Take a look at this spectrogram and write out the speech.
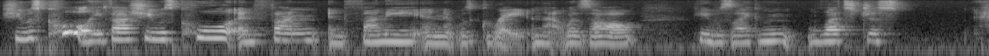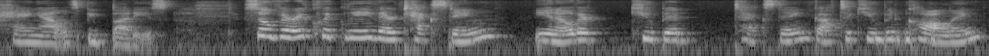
she was cool. He thought she was cool and fun and funny, and it was great. And that was all. He was like, "Mm, let's just hang out, let's be buddies. So very quickly, they're texting, you know, they're Cupid texting, got to Cupid calling,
